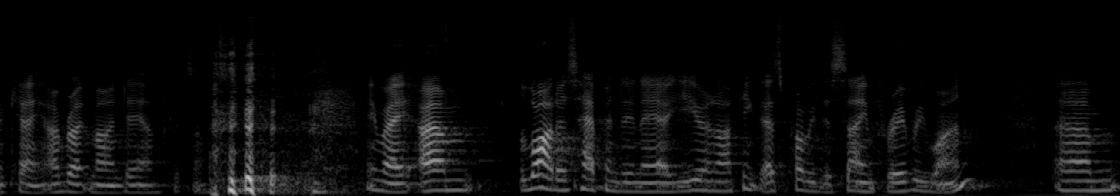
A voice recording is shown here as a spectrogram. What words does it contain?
Okay, I wrote mine down. Cause I'm... anyway, um, a lot has happened in our year, and I think that's probably the same for everyone. Um,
